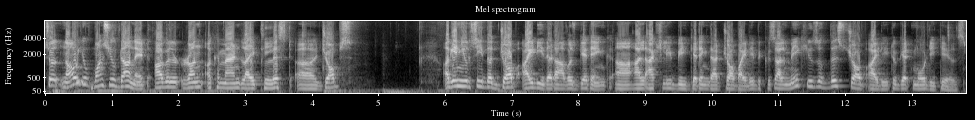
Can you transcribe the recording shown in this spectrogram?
So now you once you've done it, I will run a command like list uh, jobs Again, you'll see the job ID that I was getting. Uh, I'll actually be getting that job ID because I'll make use of this job ID to get more details.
